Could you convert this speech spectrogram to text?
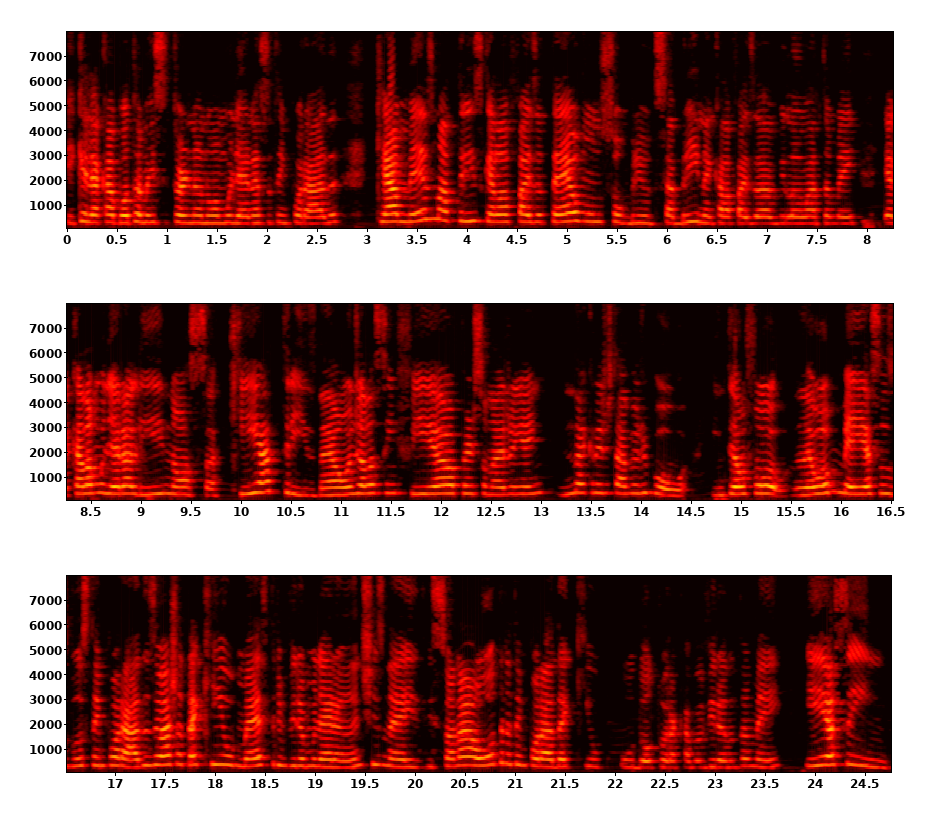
e que ele acabou também se tornando uma mulher nessa temporada, que é a mesma atriz que ela faz até o Mundo Sombrio de Sabrina, que ela faz a vilã lá também. E aquela mulher ali, nossa, que atriz, né? Onde ela se enfia, a personagem é inacreditável de boa. Então foi, eu amei essas duas temporadas. Eu acho até que o mestre vira mulher antes, né? E só na outra temporada que o, o doutor acaba virando também. E assim,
